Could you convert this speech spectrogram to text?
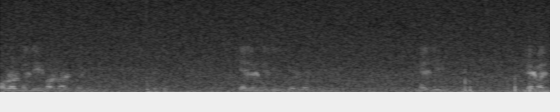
Olur mu diyeyim olmaz mı diyeyim? Gelir mi diyeyim gelir? Ne diyeyim? Bilemedim.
